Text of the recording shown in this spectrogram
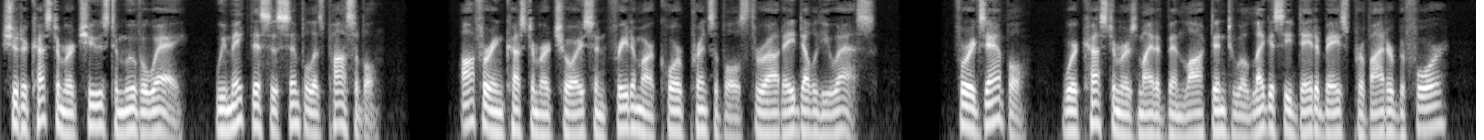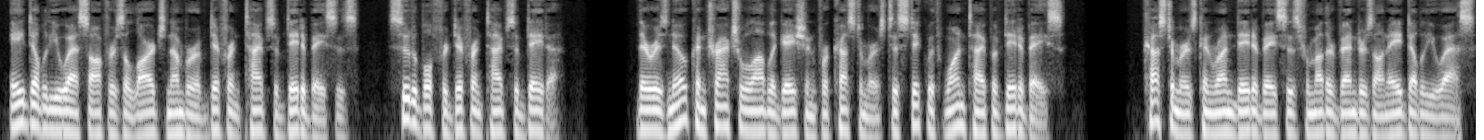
Should a customer choose to move away, we make this as simple as possible. Offering customer choice and freedom are core principles throughout AWS. For example, where customers might have been locked into a legacy database provider before, AWS offers a large number of different types of databases, suitable for different types of data. There is no contractual obligation for customers to stick with one type of database. Customers can run databases from other vendors on AWS,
